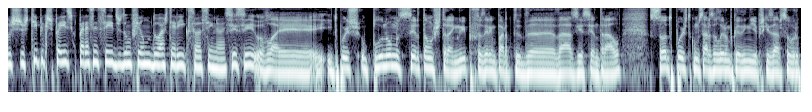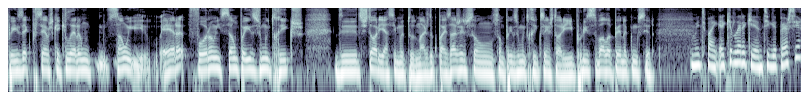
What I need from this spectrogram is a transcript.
os, os típicos países que parecem saídos de um filme do Asterix ou assim, não é? Sim, sim, ouve lá. É... E depois, pelo nome ser tão estranho e por fazerem parte da, da Ásia Central, só depois de começares a ler um bocadinho e a pesquisar sobre o país é que percebes que aquilo era um, são, e- era, foram e são países muito ricos de, de história, acima de tudo. Mais do que paisagens, são, são países muito ricos em história e por isso vale a pena conhecer. Muito bem. Aquilo era que Antiga Pérsia?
